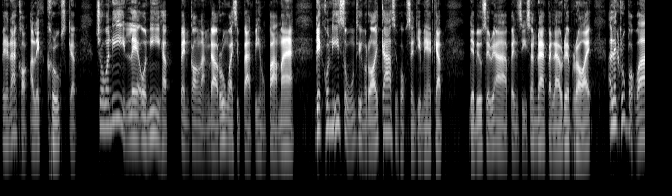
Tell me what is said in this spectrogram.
เป็นทางด้านของอเล็กครูซครับโจวานี่เลโอนี่ครับ เป็นกองหลังดาวรุ่งวัย 18 ปีของปามา เด็กคนนี้สูงถึง 196 เซนติเมตรครับ เดบิวต์ซีเรียเป็นซีซั่นแรกไปแล้วเรียบร้อย อเล็กครูบอกว่า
